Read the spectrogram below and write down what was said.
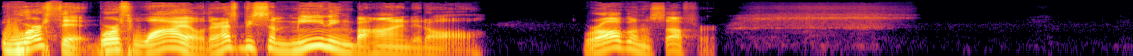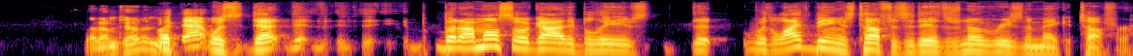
worth it worthwhile. There has to be some meaning behind it all. We're all going to suffer. But i'm telling you. but that was that but i'm also a guy that believes that with life being as tough as it is there's no reason to make it tougher.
